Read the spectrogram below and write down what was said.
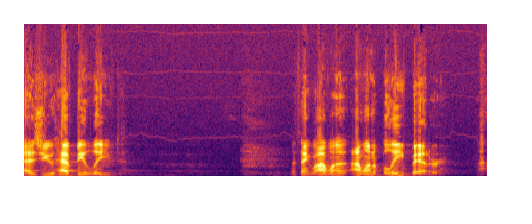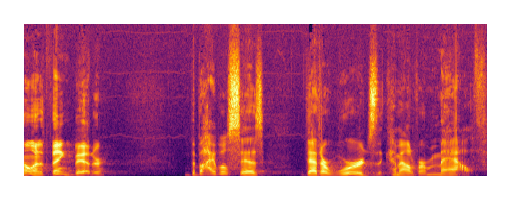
as you have believed. I think, well, I want to, I want to believe better. I want to think better. The Bible says, that are words that come out of our mouth.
